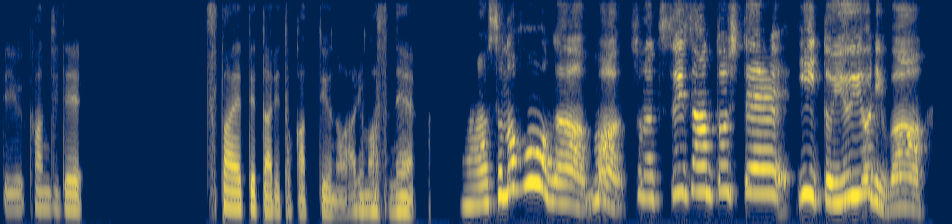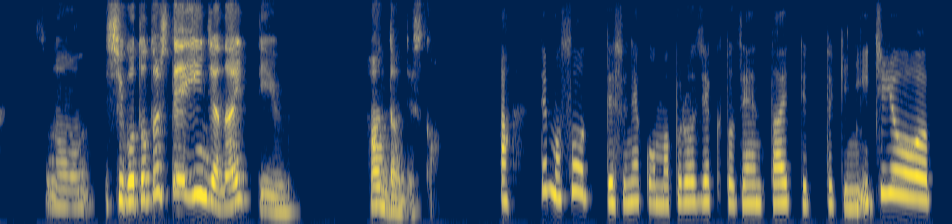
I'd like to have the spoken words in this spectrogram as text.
ていう感じで伝えてたりとかっていうのはありますね。あーその方が、まあ、その筒井さんとしていいというよりは、その仕事としていいんじゃないっていう判断ですか？でもそうですね、こう、まあ、プロジェクト全体って言った時に、一応、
